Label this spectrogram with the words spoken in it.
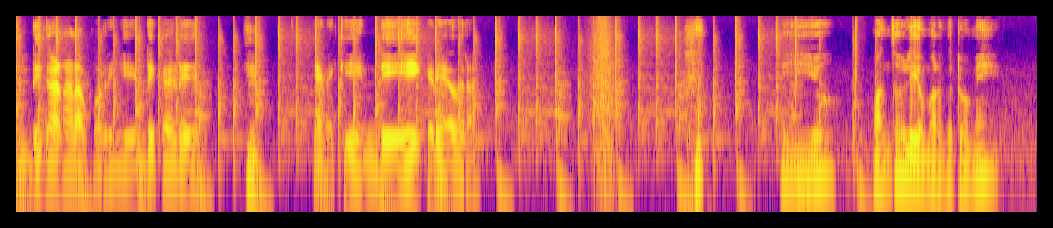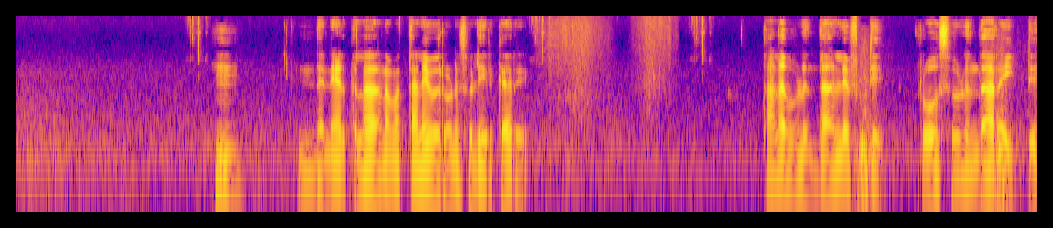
எண்டு காடாடா போடுறீங்க எண்டு காடு? எனக்கு எண்டே கிடையாதுடா. ஐயோ வந்த வழியை மறந்துட்டோமே. ம் இந்த நேரத்தில் நம்ம தலைவர் ஒன்று சொல்லியிருக்காரு. தலை விழுந்தா லெஃப்ட்டு ரோஸ் விழுந்தா ரைட்டு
